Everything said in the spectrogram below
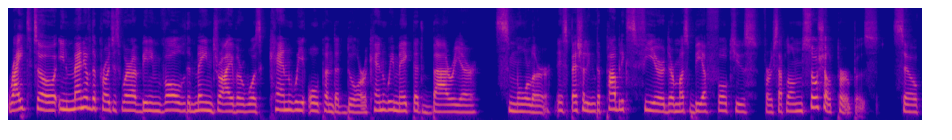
right? So in many of the projects where I've been involved, the main driver was can we open that door? Can we make that barrier smaller? Especially in the public sphere, there must be a focus, for example, on social purpose. So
